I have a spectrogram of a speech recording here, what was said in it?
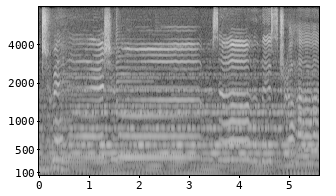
treasures of this dry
